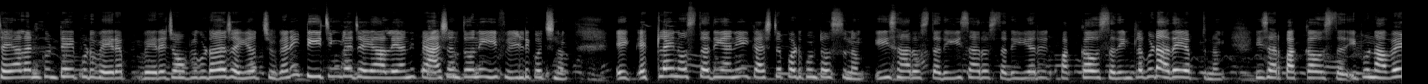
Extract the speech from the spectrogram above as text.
చేయాలనుకుంటే ఇప్పుడు వేరే వేరే జాబ్లు కూడా చేయొచ్చు. కానీ టీచింగ్లో చేయాలి అని ప్యాషన్తో ఈ ఫీల్డ్కి వచ్చినాం. ఎట్లయినా వస్తుంది అని కష్టపడుకుంటూ వస్తున్నాం. ఈసారి వస్తుంది ఈసారి వస్తుంది ఇయర్ పక్కా వస్తుంది. ఇంట్లో కూడా అదే చెప్తున్నాం. ఈసారి పక్కా వస్తుంది. ఇప్పుడు నవ్వే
